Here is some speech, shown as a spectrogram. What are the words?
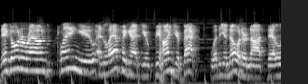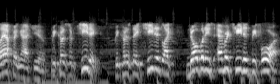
they're going around playing you and laughing at you behind your back, whether you know it or not. They're laughing at you because of cheating, because they cheated like nobody's ever cheated before.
